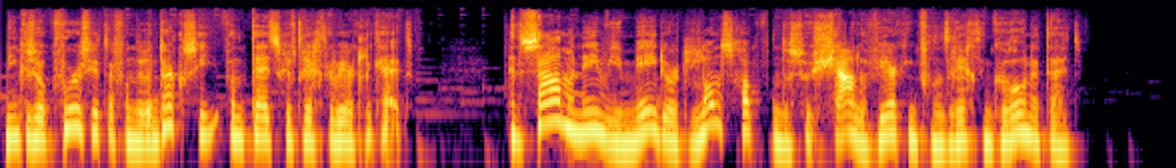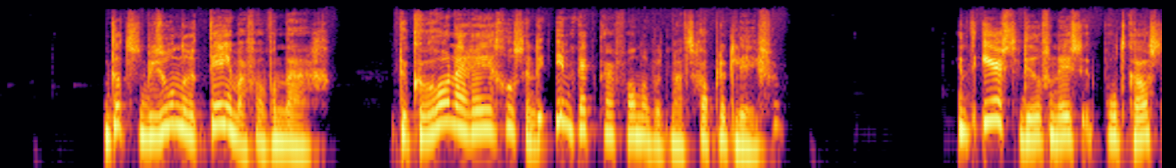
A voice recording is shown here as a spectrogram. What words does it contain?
Nienke is ook voorzitter van de redactie van het tijdschrift Recht ter Werkelijkheid. En samen nemen we je mee door het landschap van de sociale werking van het recht in coronatijd. Dat is het bijzondere thema van vandaag. De coronaregels en de impact daarvan op het maatschappelijk leven. In het eerste deel van deze podcast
